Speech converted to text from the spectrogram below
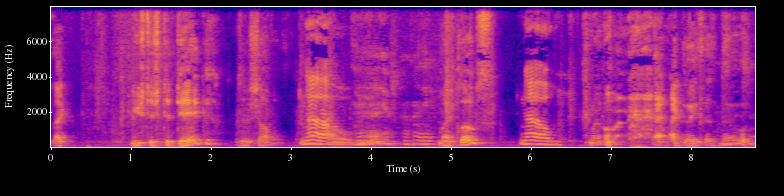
like you used to, to dig. Is it a shovel? No. Am I close? No. No. I like the way he says no.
